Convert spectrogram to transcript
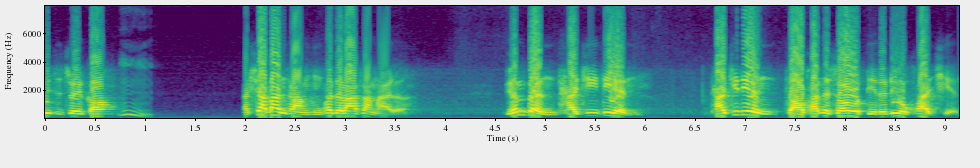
一直追高。嗯，啊，下半场很快就拉上来了。原本台积电，台积电早盘的时候跌了六块钱，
